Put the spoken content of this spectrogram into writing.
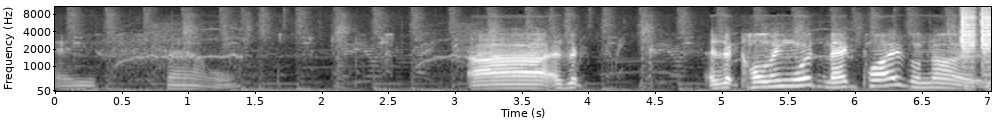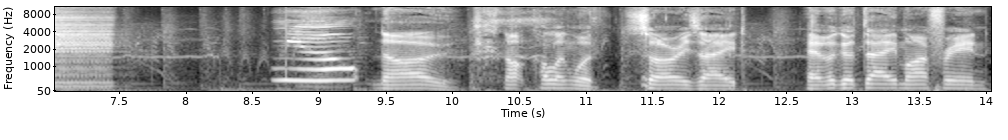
AFL. Uh, is it is it Collingwood Magpies or no? Meow. No, it's not Collingwood. Sorry, Zaid. Have a good day, my friend.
